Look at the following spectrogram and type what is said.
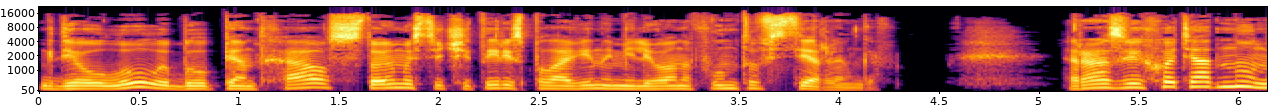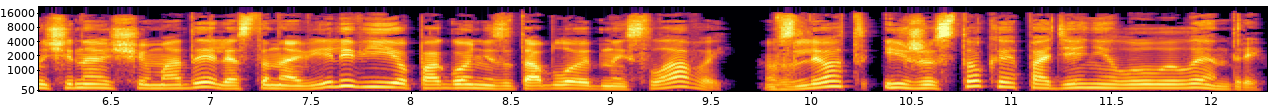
где у Лулы был пентхаус стоимостью 4,5 миллиона фунтов стерлингов. Разве хоть одну начинающую модель остановили в ее погоне за таблоидной славой взлет и жестокое падение Лулы Лендри?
